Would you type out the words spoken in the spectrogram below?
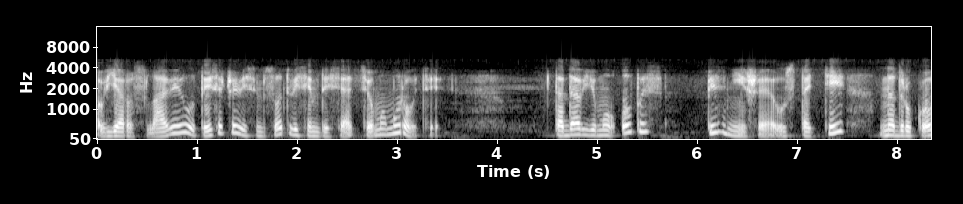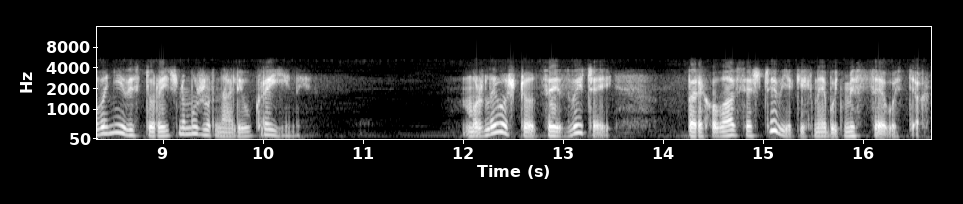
в Ярославі у 1887 році та дав йому опис пізніше у статті, надрукованій в історичному журналі України. Можливо, що цей звичай переховався ще в яких-небудь місцевостях.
